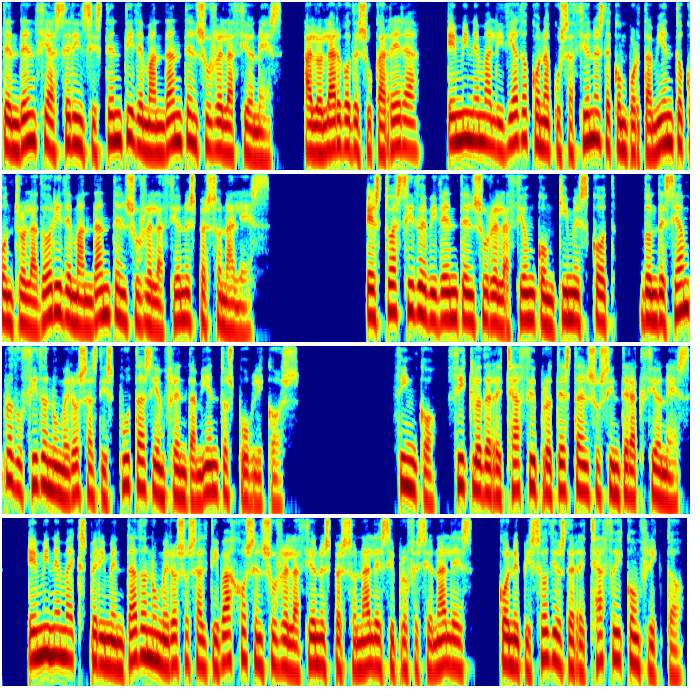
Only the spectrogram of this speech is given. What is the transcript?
Tendencia a ser insistente y demandante en sus relaciones. A lo largo de su carrera, Eminem ha lidiado con acusaciones de comportamiento controlador y demandante en sus relaciones personales. Esto ha sido evidente en su relación con Kim Scott, donde se han producido numerosas disputas y enfrentamientos públicos. 5. Ciclo de rechazo y protesta en sus interacciones. Eminem ha experimentado numerosos altibajos en sus relaciones personales y profesionales, con episodios de rechazo y conflicto.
